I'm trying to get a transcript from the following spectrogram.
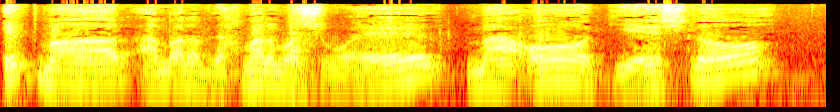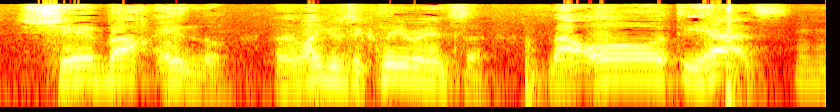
Itmar, Amar Rav Nachman Amar Shmuel, Ma'ot yesh lo, Shebach en lo. Rav gives a clear answer. Ma'ot he has. Mm-hmm.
